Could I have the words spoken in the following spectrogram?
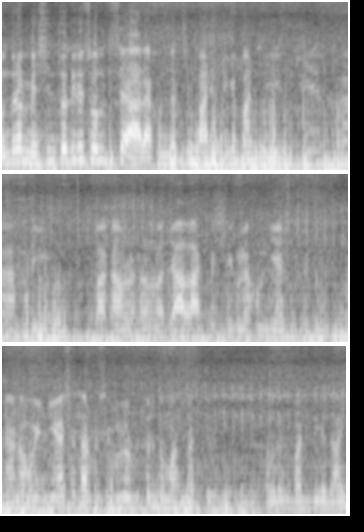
বন্ধুরা মেশিন তো দিকে চলতেছে, আর এখন যাচ্ছি বাড়ি থেকে বাড়ি গিয়ে হাঁড়ি বা কামড়া টামড়া যা লাগবে সেগুলো এখন নিয়ে আসতে হবে। কেননা ওই নিয়ে আসে, তারপর সেগুলোর ভিতরে তো মাছ রাখতে হবে। তাহলে দেখি বাড়ির দিকে যাই।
